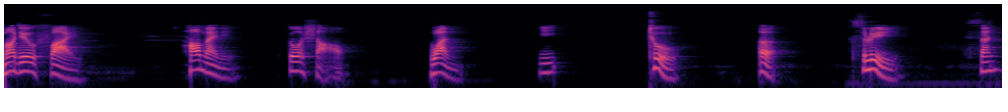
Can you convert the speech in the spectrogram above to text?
Module 5 How many 多少 One 一 Two 二 Three 三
